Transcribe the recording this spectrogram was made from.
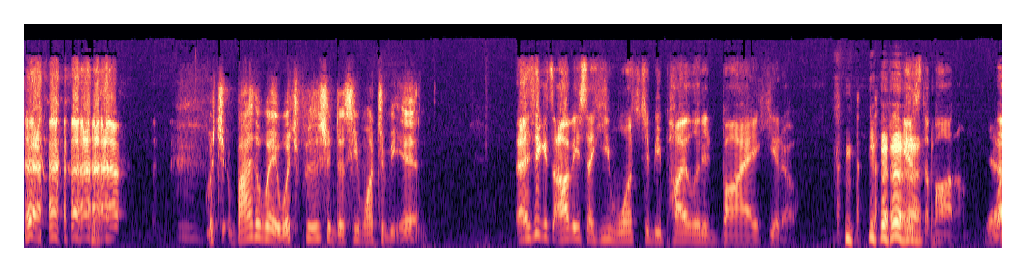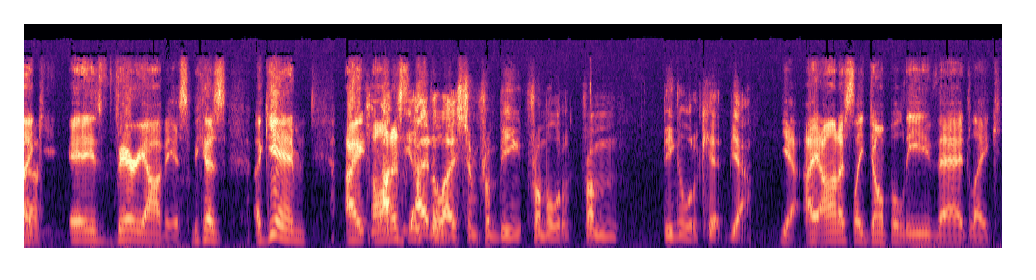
Which, by the way, which position does he want to be in? I think it's obvious that he wants to be piloted by Hiro. is the bottom. Yeah. Like it is very obvious because again, I He, honestly he idolized him from being from a little from being a little kid. Yeah. yeah, I honestly don't believe that like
